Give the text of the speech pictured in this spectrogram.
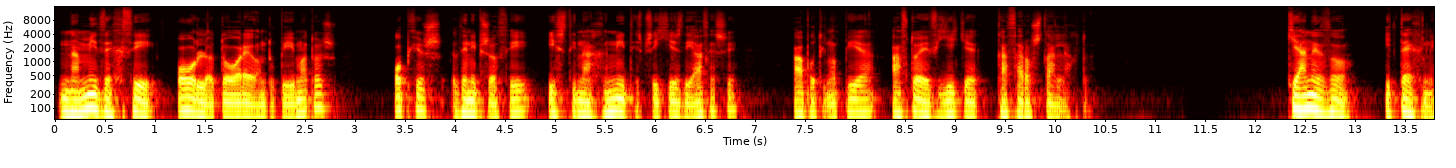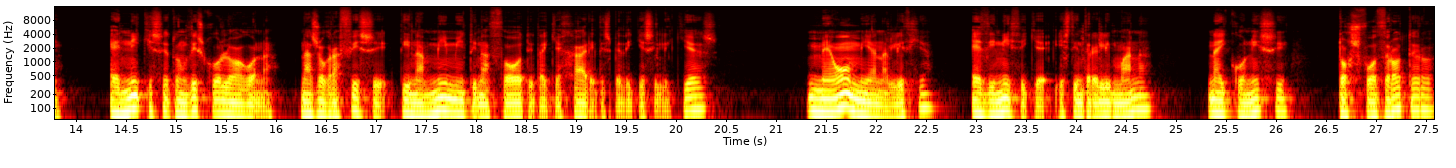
να μην δεχθεί όλο το ωραίο του ποίηματος όποιος δεν υψωθεί εις την αγνή της ψυχής διάθεση από την οποία αυτό ευγήκε καθαρός στάλαχτο. Και αν εδώ η τέχνη ενίκησε τον δύσκολο αγώνα να ζωγραφίσει την αμήμη την αθωότητα και χάρη της παιδικής ηλικίας, με όμοια αλήθεια εδινήθηκε εις την τρελή μάνα να εικονίσει το σφοδρότερο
